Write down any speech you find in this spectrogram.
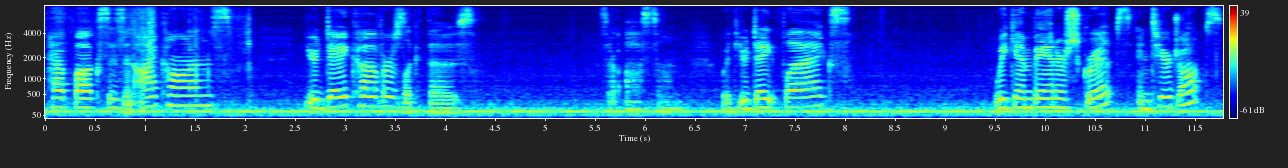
half boxes and icons, your day covers, look at those. Those are awesome. With your date flags, weekend banner scripts and teardrops,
